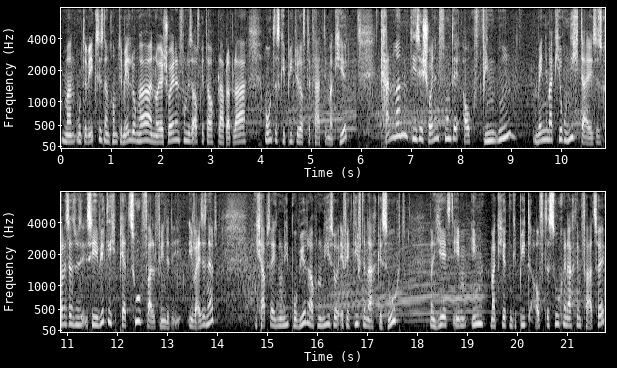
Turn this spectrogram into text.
man unterwegs ist. Dann kommt die Meldung, ein neuer Scheunenfund ist aufgetaucht, bla bla bla. Und das Gebiet wird auf der Karte markiert. Kann man diese Scheunenfunde auch finden, wenn die Markierung nicht da ist? Es kann sein, dass man sie wirklich per Zufall findet. Ich weiß es nicht. Ich habe es eigentlich noch nie probiert und auch noch nie so effektiv danach gesucht. Man hier jetzt eben im markierten Gebiet auf der Suche nach dem Fahrzeug.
